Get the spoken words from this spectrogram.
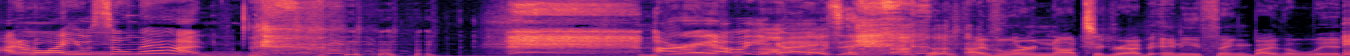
i don't know why he was so mad All right, how about you guys? I've learned not to grab anything by the lid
